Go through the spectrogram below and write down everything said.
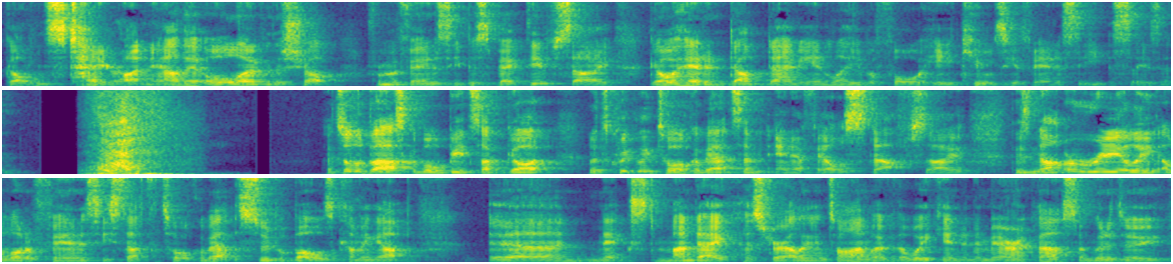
Golden State right now. They're all over the shop from a fantasy perspective. So go ahead and dump Damion Lee before he kills your fantasy season. That's all the basketball bits I've got. Let's quickly talk about some NFL stuff. So, there's not really a lot of fantasy stuff to talk about. The Super Bowl's coming up uh, next Monday Australian time over the weekend in America. So I'm going to do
